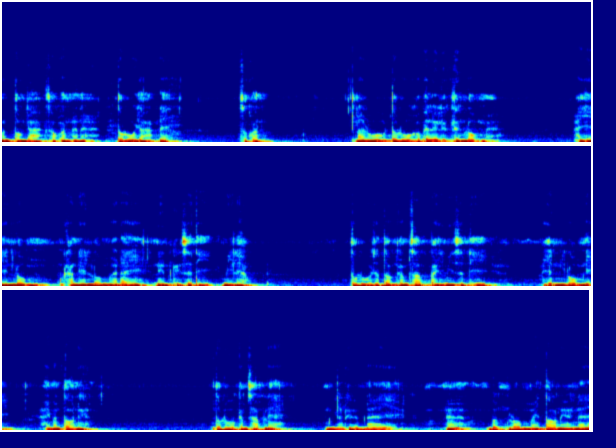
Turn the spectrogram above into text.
มันต้องอยากสักคนนะนะตัวรู้อยากเลยสักคนแล้วรู้ตัวรู้ก็ไประลึกถึงลมให้เห็นลมขันเห็นลมเมื่อใดเน่นคือสติมีแล้ว ตัวรู้จะต้องกำซับให้มีสติเห็นลมนี่ให้มันต่อเนื่องตัวรู้กำซับเลยมึงอย่าลืมได้นะเบิ่งลมให้ต่อเนื่องได้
